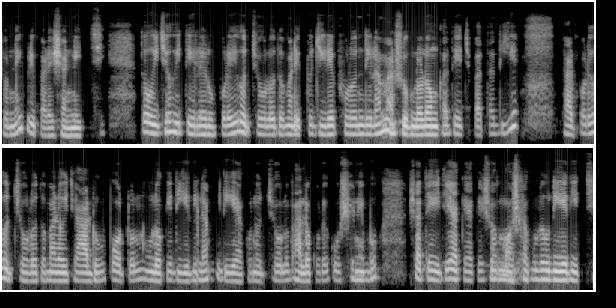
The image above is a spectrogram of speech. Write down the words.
জন্যই প্রিপারেশান নিচ্ছি। তো ওই যে ওই তেলের উপরেই হচ্ছে হলো তোমার একটু জিরে ফোড়ন দিলাম আর শুকনো লঙ্কা, তেজপাতা দিয়ে, তারপরে হচ্ছে হলো তোমার ওই যে আলু পটলগুলোকে দিয়ে দিলাম। দিয়ে এখন হচ্ছে হলো ভালো করে কষে নেব। সাথে এই যে একে একে সব মশলাগুলোও দিয়ে দিচ্ছি।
